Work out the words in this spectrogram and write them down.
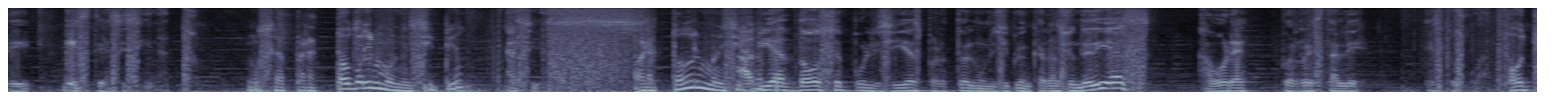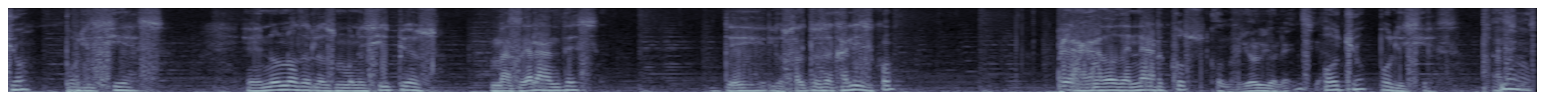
de este asesinato. O sea, para todo el municipio, Así es. para todo el municipio. Había 12 policías para todo el municipio de Encarnación de Díaz. Ahora, pues réstale estos cuatro. ocho policías en uno de los municipios más grandes de los Altos de Jalisco, plagado de narcos, Con mayor violencia. ocho policías. Así No, es.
